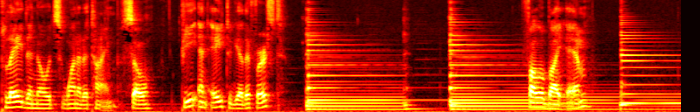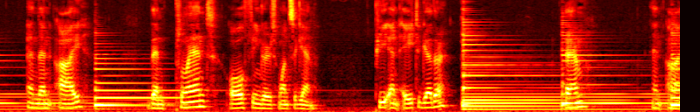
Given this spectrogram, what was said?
play the notes one at a time. So P and A together first, followed by M, and then I, then plant all fingers once again. P and A together, M and I.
